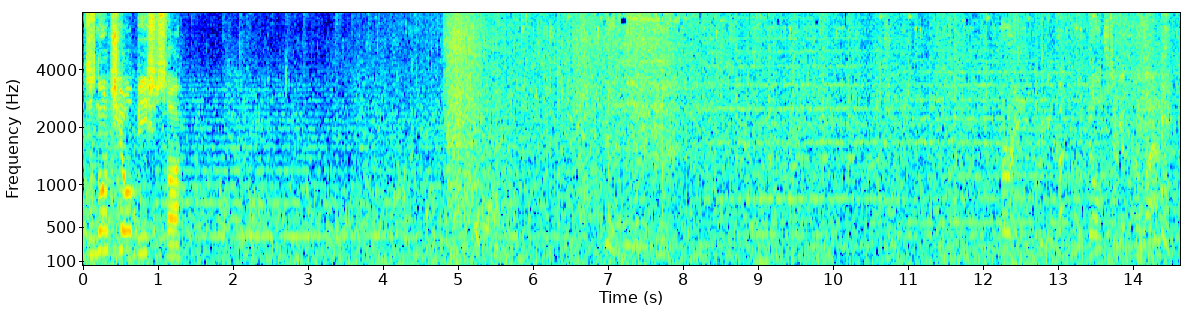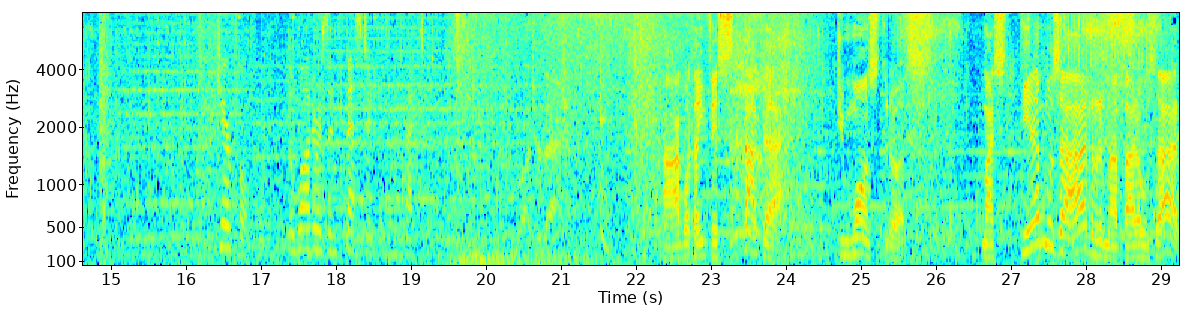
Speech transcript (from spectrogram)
Desnorteou o bicho só. Bilge to get to the lab. Careful. The water is infested with infected. Roger that. A água tá infestada de monstros. Mas temos a arma para usar.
